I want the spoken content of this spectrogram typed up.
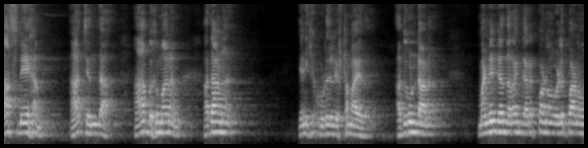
ആ സ്നേഹം ആ ചിന്ത ആ ബഹുമാനം അതാണ് എനിക്ക് കൂടുതൽ ഇഷ്ടമായത്. അതുകൊണ്ടാണ് മണ്ണിന്റെ നിറം കറുപ്പാണോ വെളുപ്പാണോ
